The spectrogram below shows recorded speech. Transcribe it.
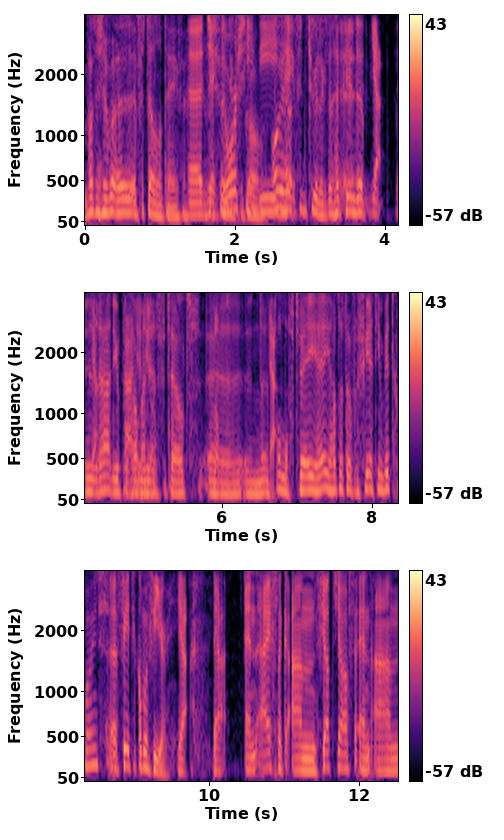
Wat is er? eh, vertel dat even. Eh, is Jack Dorsey, die oh, ja, heeft... dat, natuurlijk. Dat heb je in, de, eh, ja, in het ja, radioprogramma net verteld. Een ton of twee. Hè? Je had het over 14 bitcoins. Eh, 14,4, ja, ja. En eigenlijk aan Vyatjaf en aan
